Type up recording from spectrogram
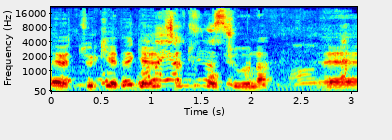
evet, Türkiye'de geleneksel Türk okçuluğuna e,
